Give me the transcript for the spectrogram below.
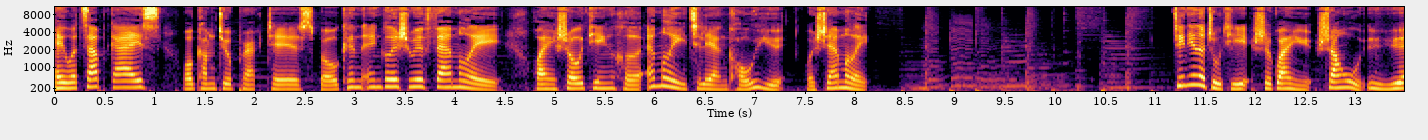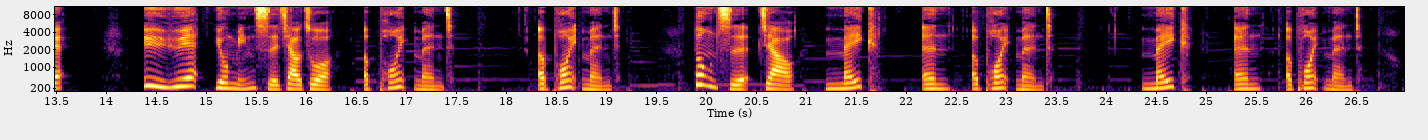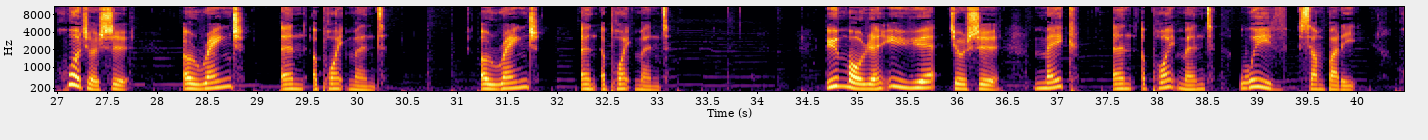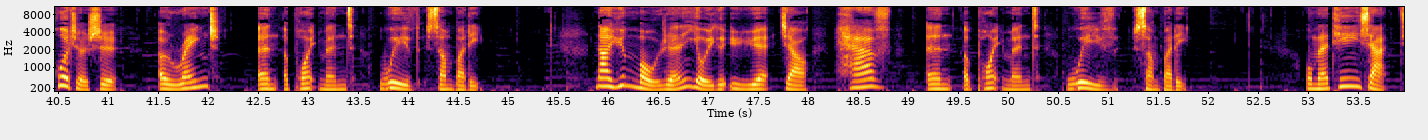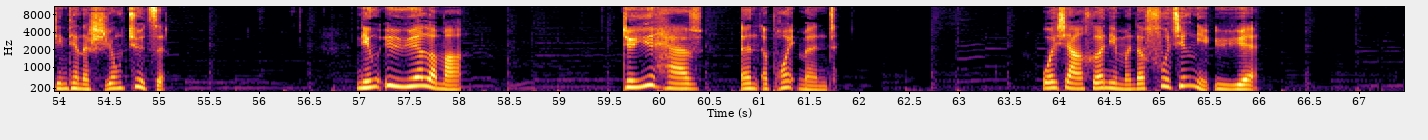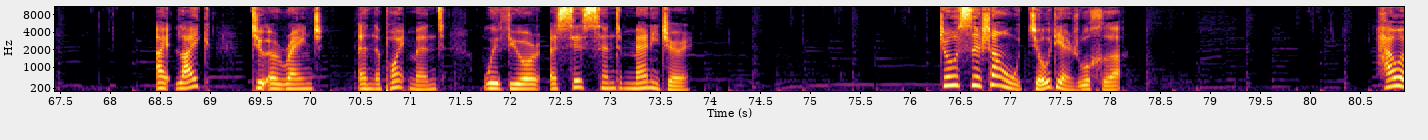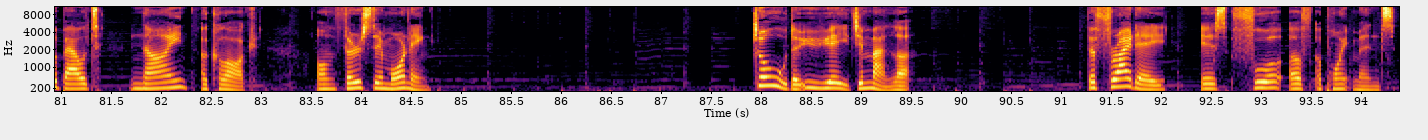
Hey, what's up, guys? Welcome to practice spoken English with Emily. 欢迎收听和 Emily 一起练口语。我是 Emily。今天的主题是关于商务预约。预约用名词叫做 appointment。appointment 动词叫 make an appointment。make an appointment，或者是 arrange an appointment. Arrange an appointment. 与某人预约就是 make an appointment with somebody，或者是 arrange an appointment with somebody。那与某人有一个预约叫 have an appointment with somebody。我们来听一下今天的实用句子。您预约了吗 ？do you have an appointment? 我想和你们的副经理预约。I'd like to arrange an appointment with your assistant manager. 周四上午九点如何？How about nine o'clock on Thursday morning? 周五的预约已经满了。 The Friday is full of appointments.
